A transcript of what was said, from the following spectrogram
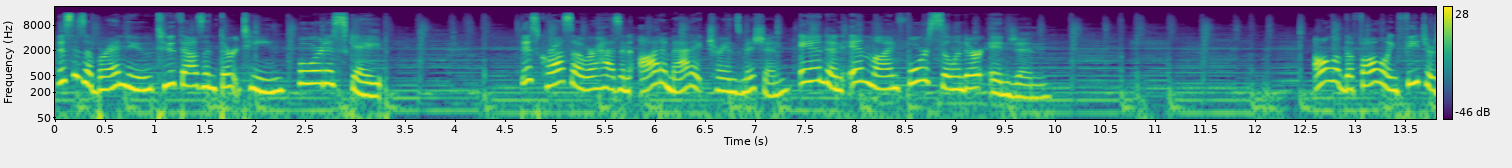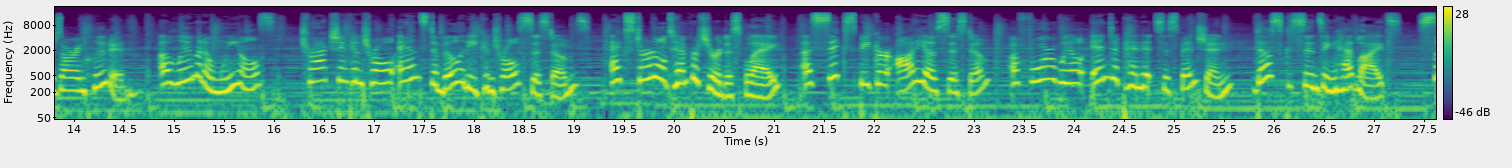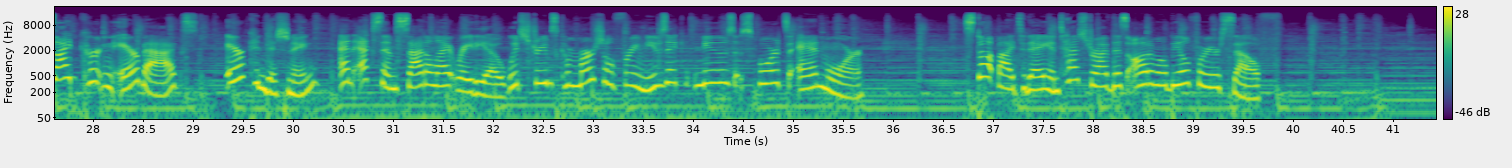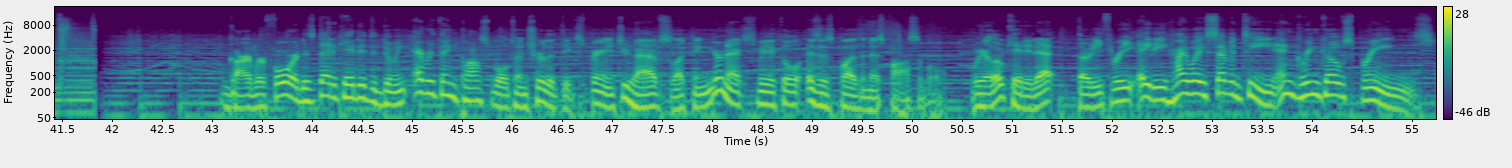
This is a brand new 2013 Ford Escape. This crossover has an automatic transmission and an inline four-cylinder engine. All of the following features are included. Aluminum wheels, traction control and stability control systems, external temperature display, a six-speaker audio system, a four-wheel independent suspension, dusk sensing headlights, side curtain airbags, air conditioning, and XM satellite radio, which streams commercial free music, news, sports, and more. Stop by today and test drive this automobile for yourself. Garber Ford is dedicated to doing everything possible to ensure that the experience you have selecting your next vehicle is as pleasant as possible. We are located at 3380 Highway 17 in Green Cove Springs.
